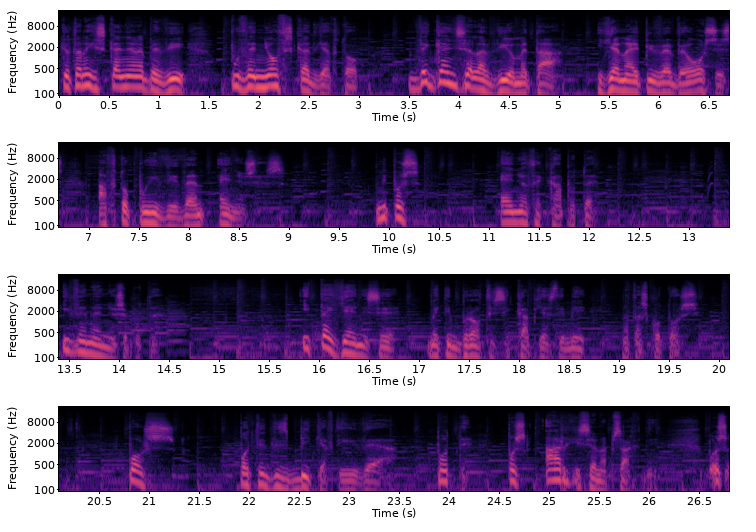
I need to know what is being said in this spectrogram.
Και όταν έχεις κάνει ένα παιδί που δεν νιώθεις κάτι γι' αυτό, δεν κάνεις άλλα δύο μετά για να επιβεβαιώσεις αυτό που ήδη δεν ένιωσες. Μήπως ένιωθε κάποτε ή δεν ένιωσε ποτέ. Ή τα γέννησε με την πρόθεση κάποια στιγμή να τα σκοτώσει. Πώς, πότε της μπήκε αυτή η ιδέα, πότε, πώς άρχισε να ψάχνει, πώς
